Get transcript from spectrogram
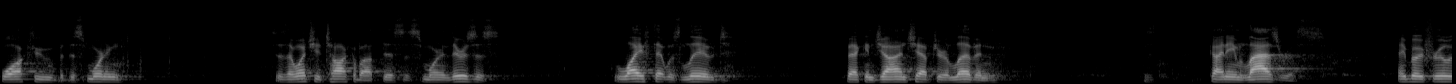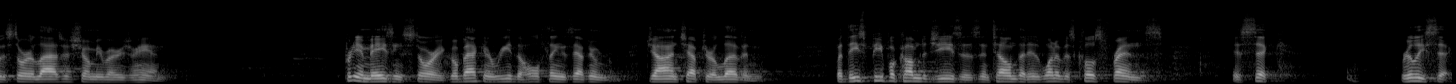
walk through, but this morning, He says, I want you to talk about this this morning. There's this life that was lived back in John chapter 11. This guy named Lazarus. Anybody familiar with the story of Lazarus? Show me, raise your hand. Pretty amazing story. Go back and read the whole thing this afternoon, John chapter 11. But these people come to Jesus and tell him that one of his close friends is sick, really sick.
